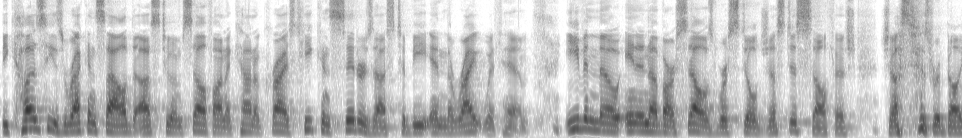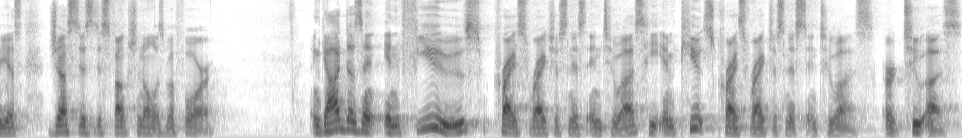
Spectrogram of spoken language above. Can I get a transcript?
because He's reconciled to us to Himself on account of Christ, He considers us to be in the right with Him, even though in and of ourselves we're still just as selfish, just as rebellious, just as dysfunctional as before. And God doesn't infuse Christ's righteousness into us, He imputes Christ's righteousness into us, or to us.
